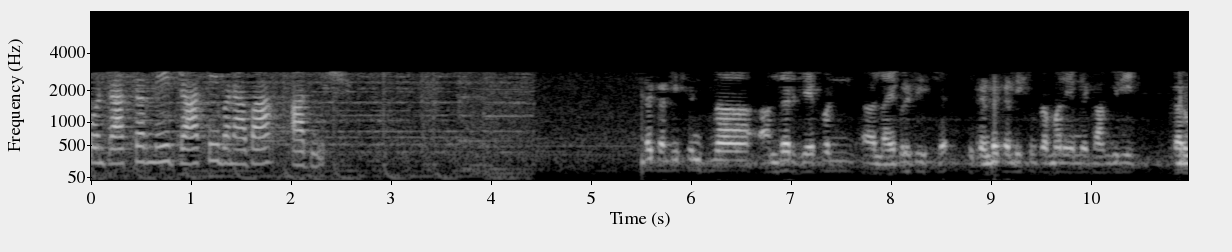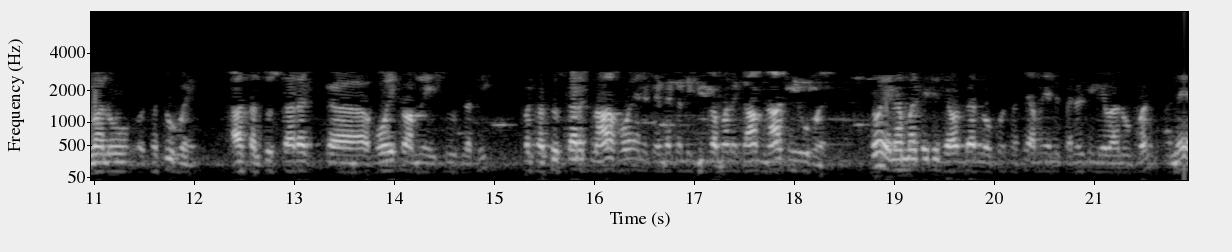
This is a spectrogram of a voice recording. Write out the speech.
કોન્ટ્રાક્ટરને જાતે બનાવવા આદેશ કન્ડિશન્સના અંદર જે પણ લાયબિલિટીઝ છે ટેન્ડર કન્ડિશન પ્રમાણે એમને કામગીરી કરવાનું થતું હોય આ સંતોષકારક હોય તો અમને ઇસ્યુઝ નથી પણ સંતોષકારક ના હોય અને ટેન્ડર કન્ડિશન પ્રમાણે કામ ના થયું હોય તો એના માટે જે જવાબદાર લોકો સાથે અમે એને પેનલ્ટી લેવાનું પણ અને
